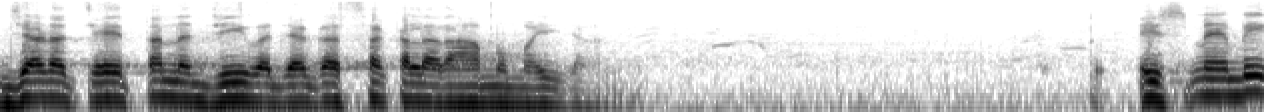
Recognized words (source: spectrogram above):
जड़ चेतन जीव जगत सकल राम मई जान। तो इसमें भी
